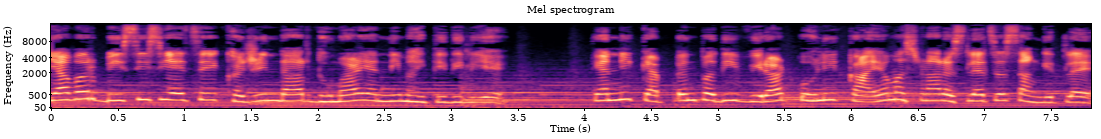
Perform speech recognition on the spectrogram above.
यावर बीसीसीआयचे खजिनदार धुमाळ यांनी माहिती दिलीय. त्यांनी कॅप्टनपदी विराट कोहली कायम असणार असल्याचं सांगितलंय.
